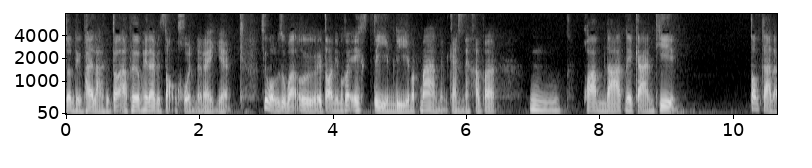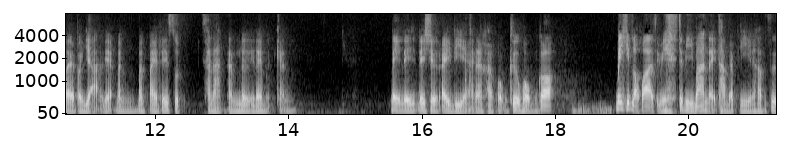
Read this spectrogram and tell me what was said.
จนถึงภายหลังถึงต้องอาเพิ่มให้ได้เป็นสองคนอะไรอย่างเงี้ยซึ่งผมรู้สึกว่าเออตอนนี้มันก็ extreme ดีมาก ๆเหมือนกันนะครับ ว่า อืม ความ dark ในการที่ต้องการอะไรบางอย่างเนี่ย มันมันไปได้สุดขนาดนั้นเลยได้เหมือนกัน ในในในเชิงไอเดียนะครับผมคือผมก็ ไม่คิดหรอกว่าจะมีจะมีบ้านไหนทำแบบนี้นะครับซึ่ง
